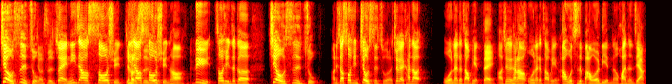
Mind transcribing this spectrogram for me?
救世主，救世主，对，你只要搜寻，你只要搜寻哈绿，搜寻这个救世主啊，你只要搜寻救世主了，就可以看到。我那个照片，对啊，就可以看到我那个照片啊。我只是把我的脸呢换成这样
